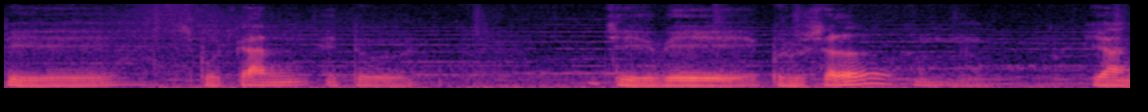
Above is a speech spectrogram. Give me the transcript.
disebutkan itu JW Brussel hmm, yang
